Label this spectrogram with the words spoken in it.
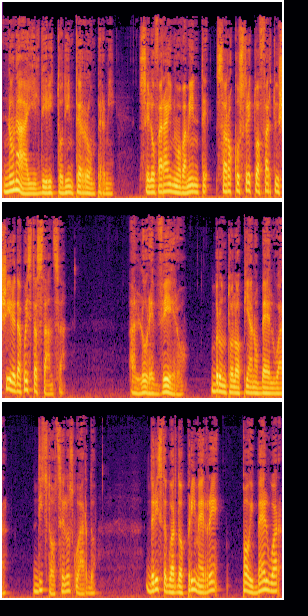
non hai il diritto di interrompermi. Se lo farai nuovamente, sarò costretto a farti uscire da questa stanza. Allora è vero, brontolò piano Belwar. Distolse lo sguardo. Drist guardò prima il re, poi Belwar,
